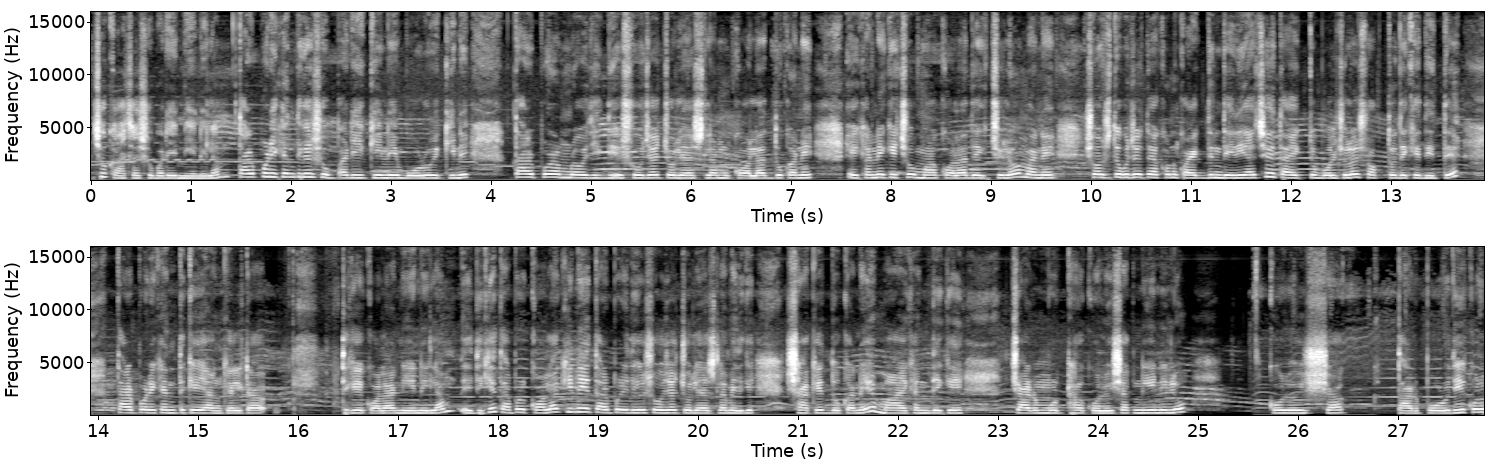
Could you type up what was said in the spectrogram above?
কিছু কাঁচা সুপারি নিয়ে নিলাম। তারপর এখান থেকে সুপারি কিনে, বড়ই কিনে, তারপর আমরা ওই দিক দিয়ে সোজা চলে আসলাম কলার দোকানে। এখানে কিছু মা কলা দেখছিল মানে সরস্বতী পুজোতে এখন কয়েকদিন দেরি আছে, তাই একটু বলছিল শক্ত দেখে দিতে। তারপর এখান থেকে এই আঙ্কেলটা থেকে কলা নিয়ে নিলাম এদিকে। তারপর কলা কিনে, তারপর এদিকে সোজা চলে আসলাম এদিকে শাকের দোকানে। মা এখান থেকে চার মুঠা কলই শাক নিয়ে নিল। কলই শাক তারপর ওদিকে কোনো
